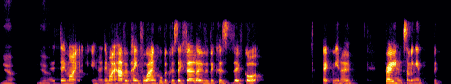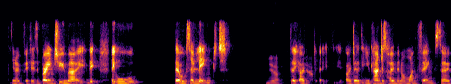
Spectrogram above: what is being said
Yeah yeah. They might you know they might have a painful ankle because they fell over because they've got eh, you know brain something in you know if it's a brain tumor they, they all they're also linked. Yeah. They, I, I don't think you can just home in on one thing. So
